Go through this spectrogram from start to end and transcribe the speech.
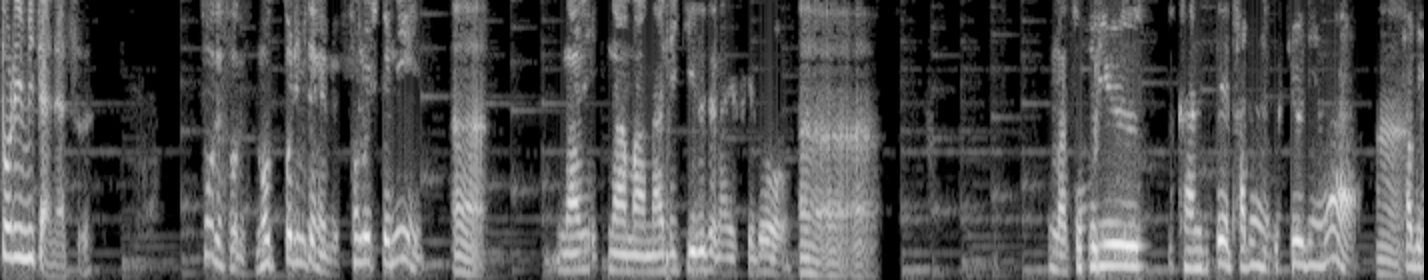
取りみたいなやつ？そうです、そうです。乗っ取りみたいなやつです。その人にうん、なり、な、まあ、なりきるじゃないですけど、うん、うん、うん。まあ、そういう感じで、多分宇宙人は、うん。多分、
